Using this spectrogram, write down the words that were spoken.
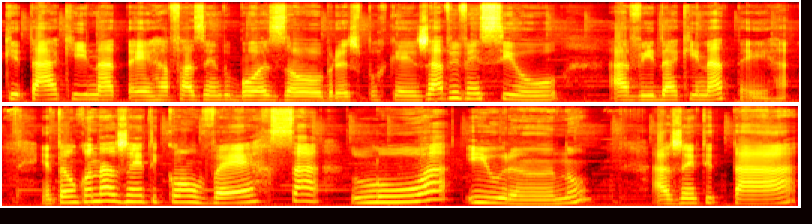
que está aqui na Terra fazendo boas obras, porque já vivenciou a vida aqui na Terra. Então, quando a gente conversa Lua e Urano, a gente está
